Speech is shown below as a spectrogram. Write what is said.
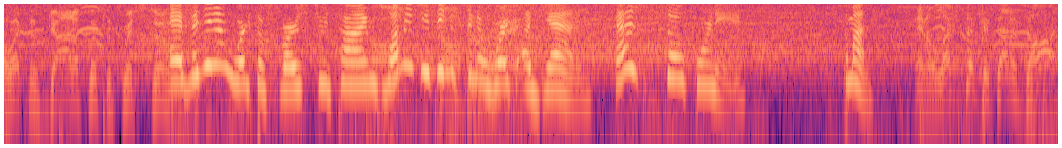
Alexa's got to flip the switch soon. If it didn't work the first two times, what makes you think it's gonna work again? That is so corny. Come on. And Alexa gets out of dodge.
